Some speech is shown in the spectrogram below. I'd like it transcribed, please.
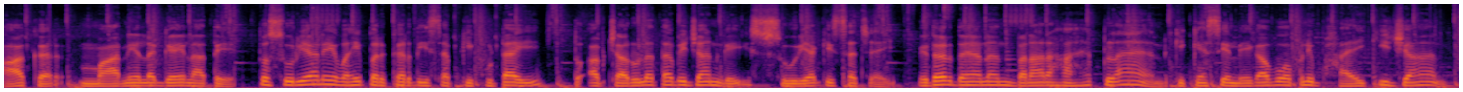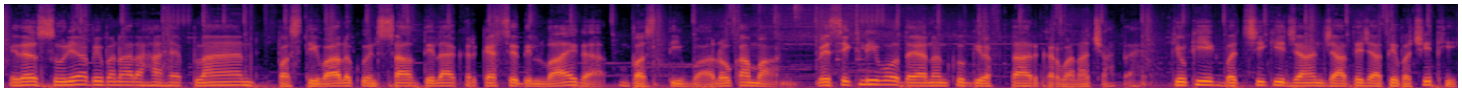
आकर मारने लग गए लाते तो सूर्या ने वहीं पर कर दी सबकी कुटाई तो अब चारुलता भी जान गई सूर्या की सच्चाई। इधर दयानंद बना रहा है प्लान कि कैसे लेगा वो अपने भाई की जान। इधर सूर्या भी बना रहा है प्लान बस्ती वालों को इंसाफ दिलाकर कैसे दिलवाएगा? बस्ती वालों का मान। बेसिकली वो दयानंद को गिरफ़्तार करवाना चाहता है, क्योंकि एक बच्ची की जान जाते जाते बची थी।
